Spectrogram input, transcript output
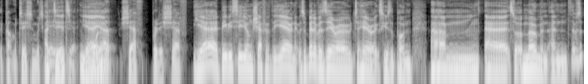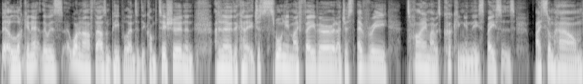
a competition, which I gave did. You, you Yeah, won yeah. the chef, British chef. Yeah, BBC Young Chef of the Year, and it was a bit of a zero to hero, excuse the pun, um, uh, sort of moment. And there was a bit of luck in it. There was one and a half thousand people entered the competition, and I don't know, the kind of it just swung in my favor. And I just every time I was cooking in these spaces, I somehow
